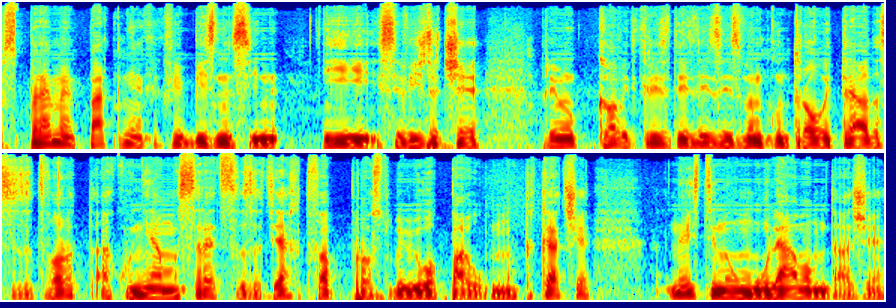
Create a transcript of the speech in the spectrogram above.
спреме пак някакви бизнеси и се вижда, че примерно COVID-кризата излиза извън контрол и трябва да се затворят, ако няма средства за тях, това просто би било пагубно. Така че наистина умолявам даже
